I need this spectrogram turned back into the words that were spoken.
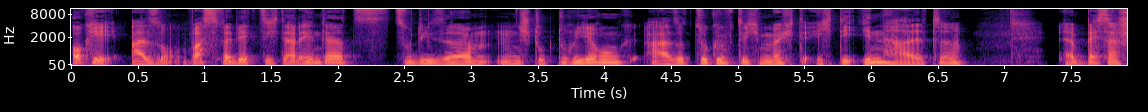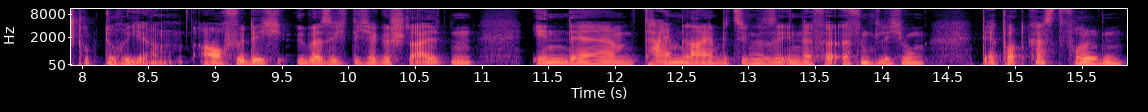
Okay, also, was verbirgt sich da dahinter zu dieser Strukturierung? Also, zukünftig möchte ich die Inhalte äh, besser strukturieren. Auch für dich übersichtlicher gestalten in der Timeline beziehungsweise in der Veröffentlichung der Podcast-Folgen.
